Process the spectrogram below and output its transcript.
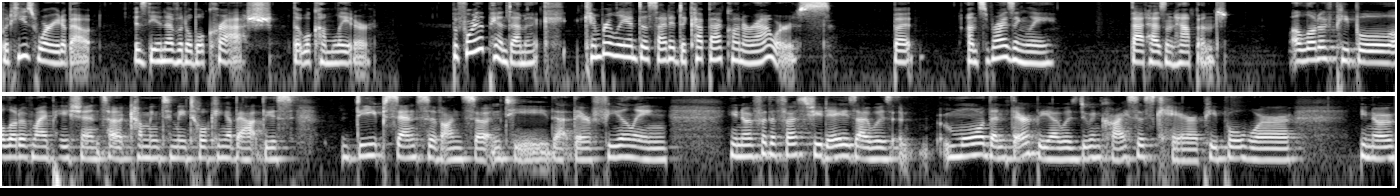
What he's worried about is the inevitable crash that will come later. Before the pandemic, Kimberly had decided to cut back on her hours. But unsurprisingly, that hasn't happened. A lot of people, a lot of my patients are coming to me talking about this deep sense of uncertainty that they're feeling. You know, for the first few days, I was more than therapy, I was doing crisis care. People were, you know,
